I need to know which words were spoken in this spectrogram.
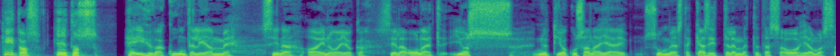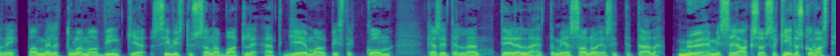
Kiitos. Kiitos. Hei hyvä kuuntelijamme, sinä ainoa, joka siellä olet. Jos nyt joku sana jäi sun mielestä käsittelemättä tässä ohjelmassa, niin vaan meille tulemaan vinkkiä sivistyssanabattle at gmail.com. Käsitellään teidän lähettämiä sanoja sitten täällä myöhemmissä jaksoissa. Kiitos kovasti.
